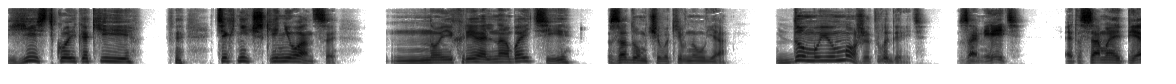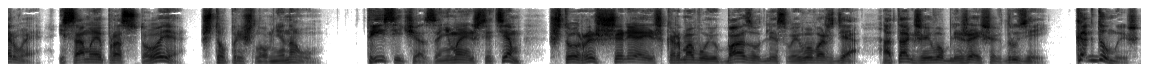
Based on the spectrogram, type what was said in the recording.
Есть кое-какие технические нюансы, но их реально обойти, задумчиво кивнул я. Думаю, может выгореть. Заметь, это самое первое и самое простое, что пришло мне на ум. Ты сейчас занимаешься тем, что расширяешь кормовую базу для своего вождя, а также его ближайших друзей. Как думаешь,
